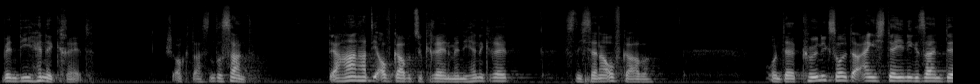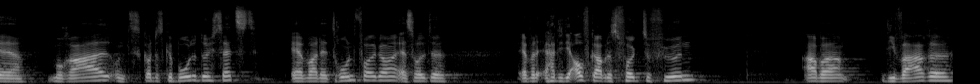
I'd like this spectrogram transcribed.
wenn die Henne kräht. Ist auch das interessant. Der Hahn hat die Aufgabe zu krähen. Wenn die Henne kräht, ist nicht seine Aufgabe. Und der König sollte eigentlich derjenige sein, der Moral und Gottes Gebote durchsetzt. Er war der Thronfolger, er, sollte, er, er hatte die Aufgabe, das Volk zu führen. Aber die wahre,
